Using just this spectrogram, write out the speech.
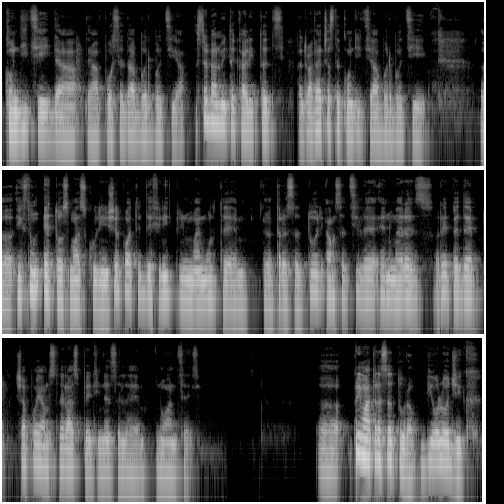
condiției de a, de a poseda bărbăția. Îți trebuie anumite calități pentru a avea această condiție a bărbăției. Uh, există un etos masculin și el poate definit prin mai multe uh, trăsături. Am să ți le enumerez repede și apoi am să te las pe tine să le nuanțezi. Uh, prima trăsătură, biologic,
